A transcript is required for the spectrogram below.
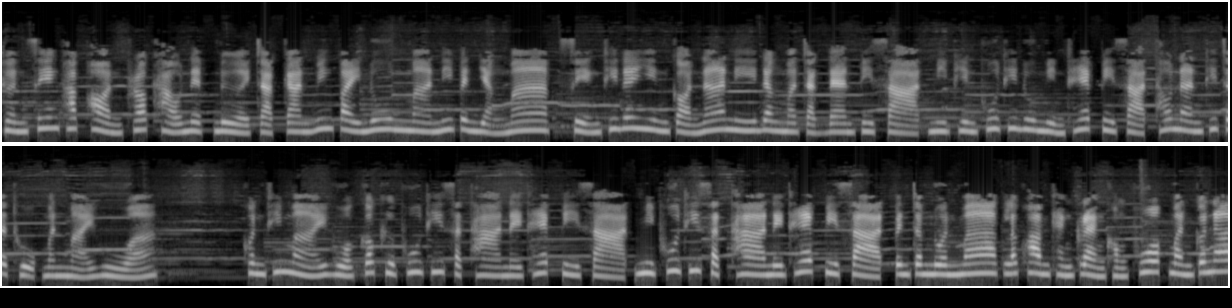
เฉินเซี่ยงพักผ่อนเพราะเขาเหน็ดเหนื่อยจากการวิ่งไปนู่นมานี่เป็นอย่างมาก เสียงที่ได้ยินก่อนหน้านี้ดังมาจากแดนปีศาจมีเพียงผู้ที่ดูหมิ่นเทพปีศาจเท่านั้นที่จะถูกมันหมายหัวคนที่หมายหัวก็คือผู้ที่ศรัทธาในเทพปีศาจ มีผู้ที่ศรัทธาในเทพปีศาจเป็นจำนวนมากและความแข็งแกร่งของพวกมันก็น่า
